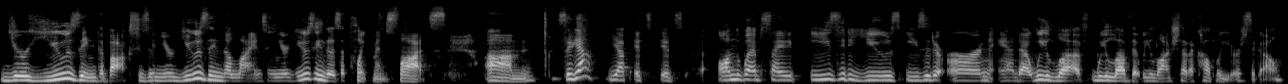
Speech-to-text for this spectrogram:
you're using the boxes and you're using the lines and you're using those appointment slots um, so yeah yep it's it's on the website easy to use easy to earn and uh, we love we love that we launched that a couple years ago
